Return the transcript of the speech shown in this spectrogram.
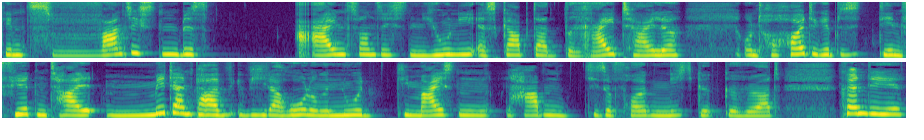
dem 20. bis 21. Juni. Es gab da drei Teile und heute gibt es den vierten Teil mit ein paar Wiederholungen. Nur die meisten haben diese Folgen nicht ge gehört. Könnt ihr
